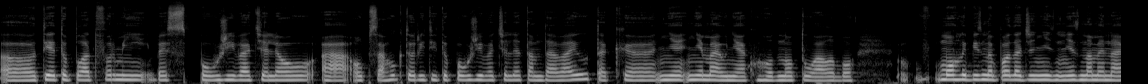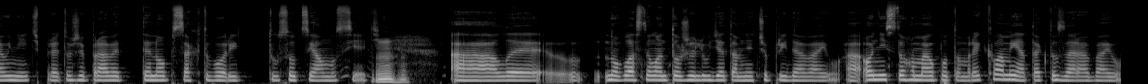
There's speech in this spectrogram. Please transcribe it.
uh, tieto platformy bez používateľov a obsahu, ktorý títo používateľia tam dávajú, tak uh, ne, nemajú nejakú hodnotu alebo mohli by sme povedať, že ne, neznamenajú nič, pretože práve ten obsah tvorí tú sociálnu sieť. Mm-hmm ale no vlastne len to, že ľudia tam niečo pridávajú. A oni z toho majú potom reklamy a takto zarábajú.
